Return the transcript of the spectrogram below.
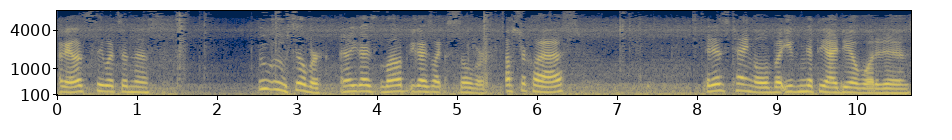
Okay, let's see what's in this. Ooh, ooh, silver. I know you guys love, you guys like silver. Lobster clasp. It is tangled, but you can get the idea of what it is.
